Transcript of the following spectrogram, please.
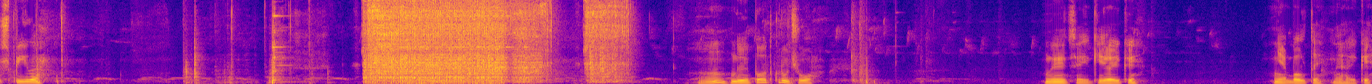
шпіли. Ну, диви, пооткручував. Дивіться, які гайки. Ні, болти, не гайки.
